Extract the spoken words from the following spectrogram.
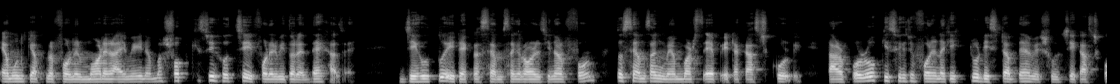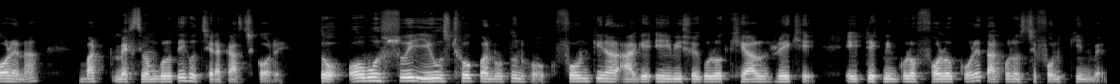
এমনকি আপনার ফোনের মডেল, IMEI নাম্বার সবকিছুই হচ্ছে এই ফোনের ভিতরে দেখা যায়। যেহেতু এটা একটা স্যামসাং এর অরিজিনাল ফোন, তো স্যামসাং মেম্বারস অ্যাপ এটা কাজ করবে। তারপরেও কিছু, কিছু ফোনে নাকি একটু ডিস্টার্ব দেয় আমি শুনছি কাজ করে না। বাট মেক্সিমাম গুলোতেই হচ্ছে এটা কাজ করে। তো অবশ্যই ইউজড হোক বা নতুন হোক, ফোন কেনার আগে এই বিষয়গুলো খেয়াল রেখে, এই টেকনিকগুলো ফলো করে তারপর হচ্ছে ফোন কিনবেন।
